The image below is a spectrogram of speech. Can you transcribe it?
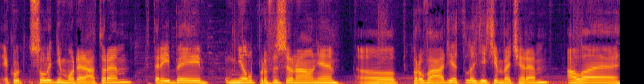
jako solidním moderátorem, který by uměl profesionálně uh, provádět lidi tím večerem, ale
